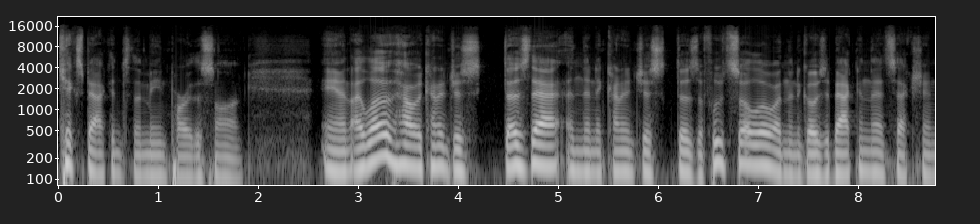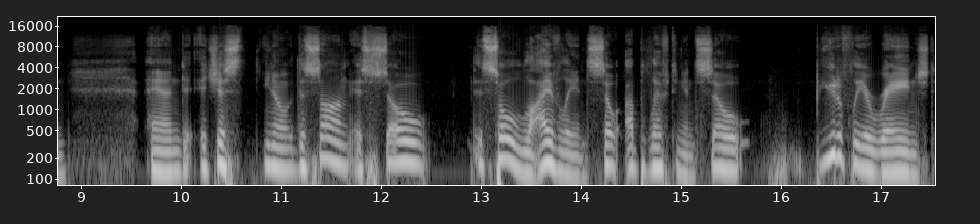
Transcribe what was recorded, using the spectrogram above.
kicks back into the main part of the song. And I love how it kind of just does that, and then it kind of just does the flute solo, and then it goes back in that section, and it just you know the song is so is so lively and so uplifting and so beautifully arranged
